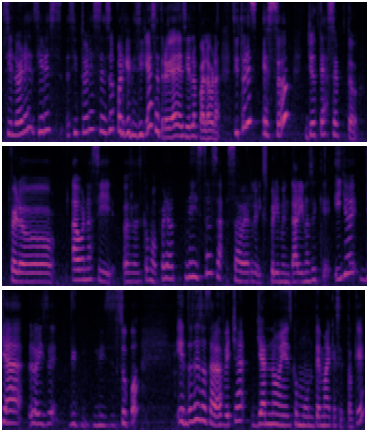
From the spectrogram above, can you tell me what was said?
Si lo eres, si eres, si tú eres eso, porque ni siquiera se atrevía a decir la palabra. Si tú eres eso, yo te acepto. Pero aún así, o sea, es como, pero necesitas sa- saberlo, experimentar y no sé qué. Y yo ya lo hice, ni, supo. Y entonces hasta la fecha ya no es como un tema que se toque.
